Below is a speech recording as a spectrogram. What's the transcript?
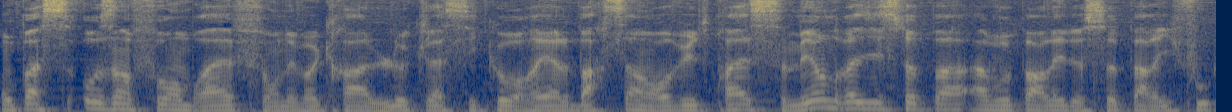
On passe aux infos en bref, on évoquera le Classico Real Barça en revue de presse, mais on ne résiste pas à vous parler de ce pari fou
